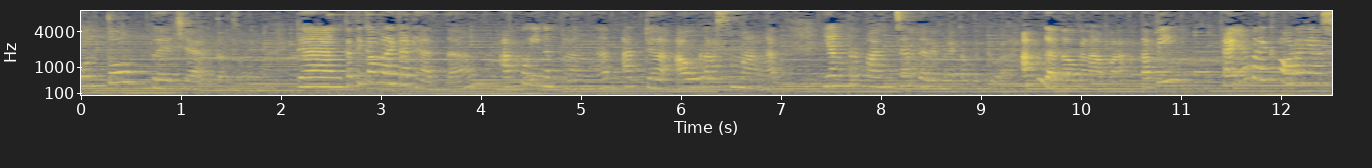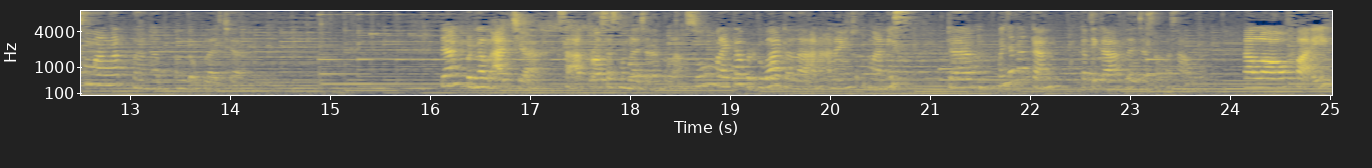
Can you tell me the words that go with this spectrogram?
untuk belajar tentunya. Dan ketika mereka datang, aku inget banget ada aura semangat yang terpancar dari mereka berdua. Aku nggak tahu kenapa, tapi kayaknya mereka orang yang semangat banget untuk belajar. Dan bener aja, saat proses pembelajaran berlangsung, mereka berdua adalah anak-anak yang cukup manis dan menyenangkan ketika belajar sama-sama. Kalau Faik,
